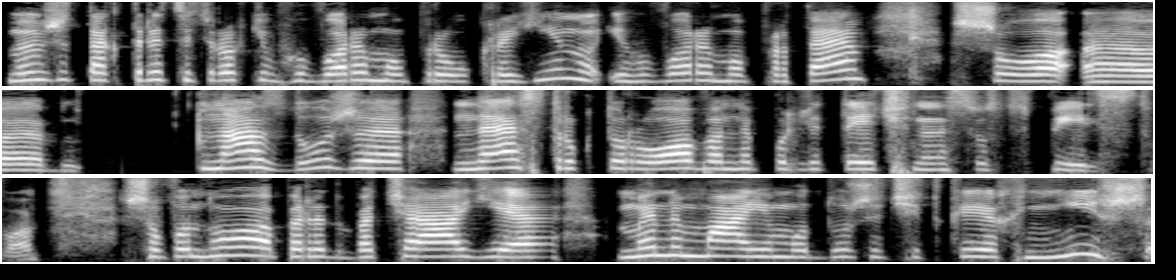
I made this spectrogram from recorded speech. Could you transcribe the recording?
Ми вже так 30 років говоримо про Україну і говоримо про те, що е, у нас дуже неструктуроване політичне суспільство, що воно передбачає, ми не маємо дуже чітких ніж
